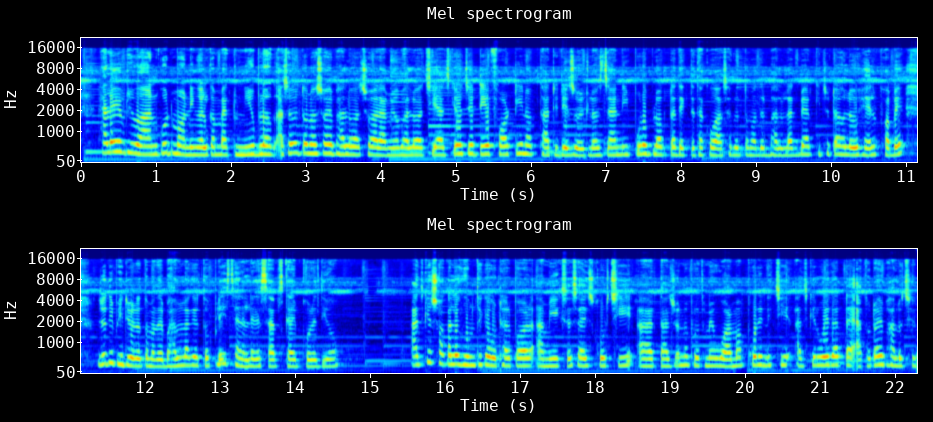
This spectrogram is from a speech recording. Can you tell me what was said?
Hello everyone, good morning, welcome back to new blog. আশা করি তোমরা সবাই ভালো আছো আর আমিও ভালো আছি। আজকে হচ্ছে day fourteen of thirty days weight loss journey পুরো ব্লগটা দেখতে থাকো, আশা করি তোমাদের ভালো লাগবে আর কিছুটা হলেও হেল্প হবে। যদি ভিডিওটা তোমাদের ভালো লাগে তো প্লিজ চ্যানেলটাকে সাবস্ক্রাইব করে দিও। আজকে সকালে ঘুম থেকে ওঠার পর আমি এক্সারসাইজ করছি আর তার জন্য প্রথমে ওয়ার্ম আপ করে নিচ্ছি। আজকের ওয়েদারটা এতটাই ভালো ছিল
